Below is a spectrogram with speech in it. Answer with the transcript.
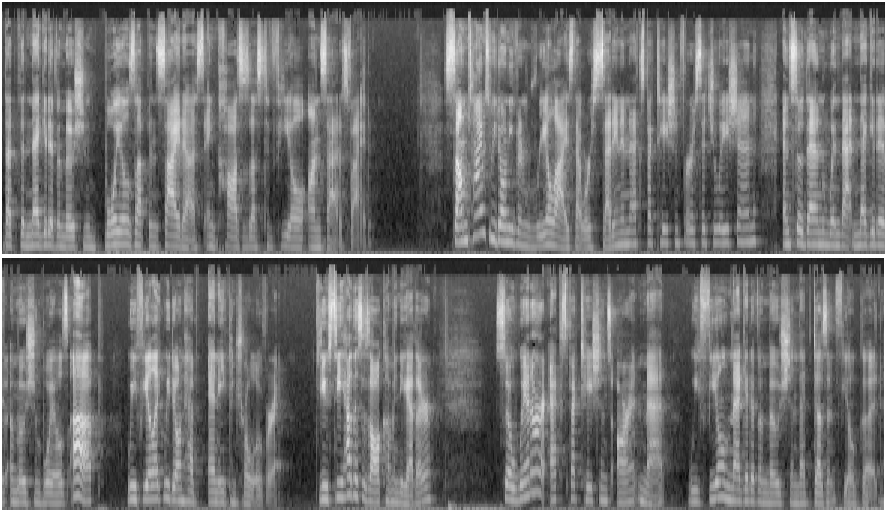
that the negative emotion boils up inside us and causes us to feel unsatisfied. Sometimes we don't even realize that we're setting an expectation for a situation. And so then when that negative emotion boils up, we feel like we don't have any control over it. Do you see how this is all coming together? So when our expectations aren't met, we feel negative emotion that doesn't feel good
